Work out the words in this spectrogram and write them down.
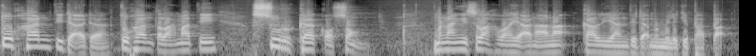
Tuhan tidak ada, Tuhan telah mati, surga kosong. Menangislah wahai anak-anak, kalian tidak memiliki bapak.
